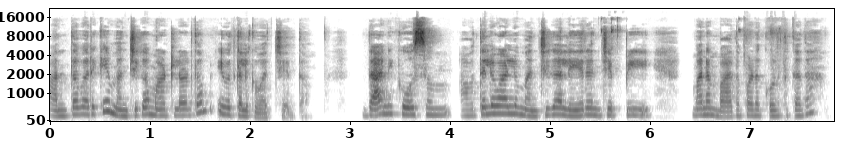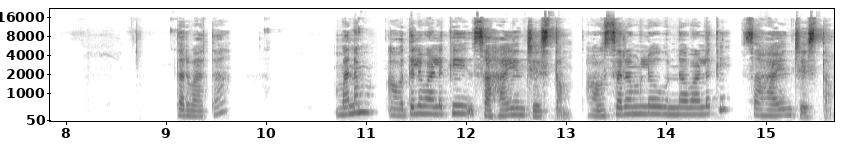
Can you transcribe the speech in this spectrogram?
అంతవరకే మంచిగా మాట్లాడదాం యువతలకు వచ్చేద్దాం. దానికోసం అవతలి వాళ్ళు మంచిగా లేరని చెప్పి మనం బాధపడకూడదు కదా? తర్వాత మనం అవతలి వాళ్ళకి సహాయం చేస్తాం. అవసరంలో ఉన్న వాళ్ళకి సహాయం చేస్తాం.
